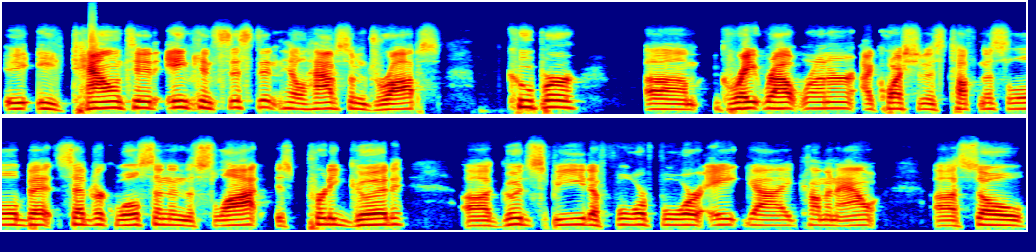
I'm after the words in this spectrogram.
he, he talented, inconsistent. He'll have some drops. Cooper, um, great route runner. I question his toughness a little bit. Cedric Wilson in the slot is pretty good. Uh, good speed, a four four eight guy coming out. Uh, so,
